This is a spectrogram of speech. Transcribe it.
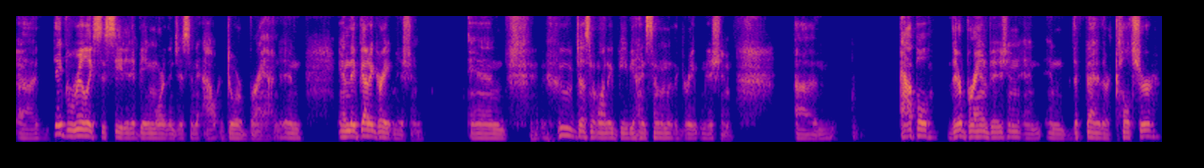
uh, they've really succeeded at being more than just an outdoor brand and and they've got a great mission. And who doesn't want to be behind someone with a great mission? Um, apple their brand vision and and the their culture.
